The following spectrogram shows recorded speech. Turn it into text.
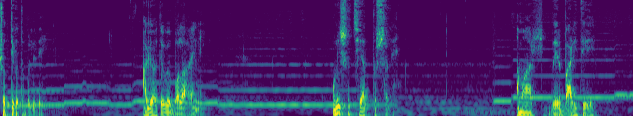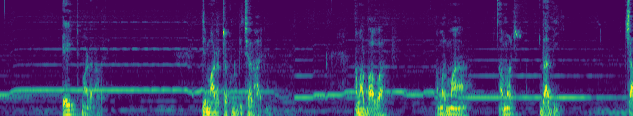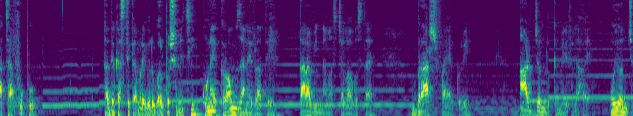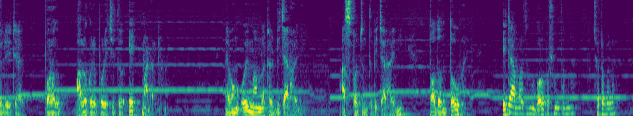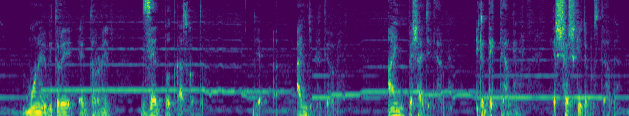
সত্যি কথা বলে দিই। আগে হয়তো বলা হয় নাই। উনিশশো সালে আমাদের বাড়িতে এইট মার্ডার হয়। যে মার্ডারটার কোনো বিচার হয়নি। আমার বাবা, আমার মা, আমার দাদি, চাচা, ফুপু তাদের কাছ থেকে আমরা এগুলো গল্প শুনেছি। কোন এক রমজানের রাতে তারাবিন নামাজ চলা অবস্থায় ব্রাশ ফায়ার করে আটজন লোককে মেরে ফেলা হয়। ওই অঞ্চলে এটা বড় ভালো করে পরিচিত এট মার্ডার নামে। এবং ওই মামলাটার বিচার হয়নি। আজ পর্যন্ত বিচার হয়নি, তদন্তও হয়নি। এটা আমরা যখন গল্প শুনতাম না ছোটবেলায়, মনের ভিতরে এক ধরনের জেদ বোধ কাজ করত। যে আইনজীবী হতে হবে। আইন পেশায় যেতে হবে। এটা দেখতে হবে। এর শেষ কি এটা বুঝতে হবে।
